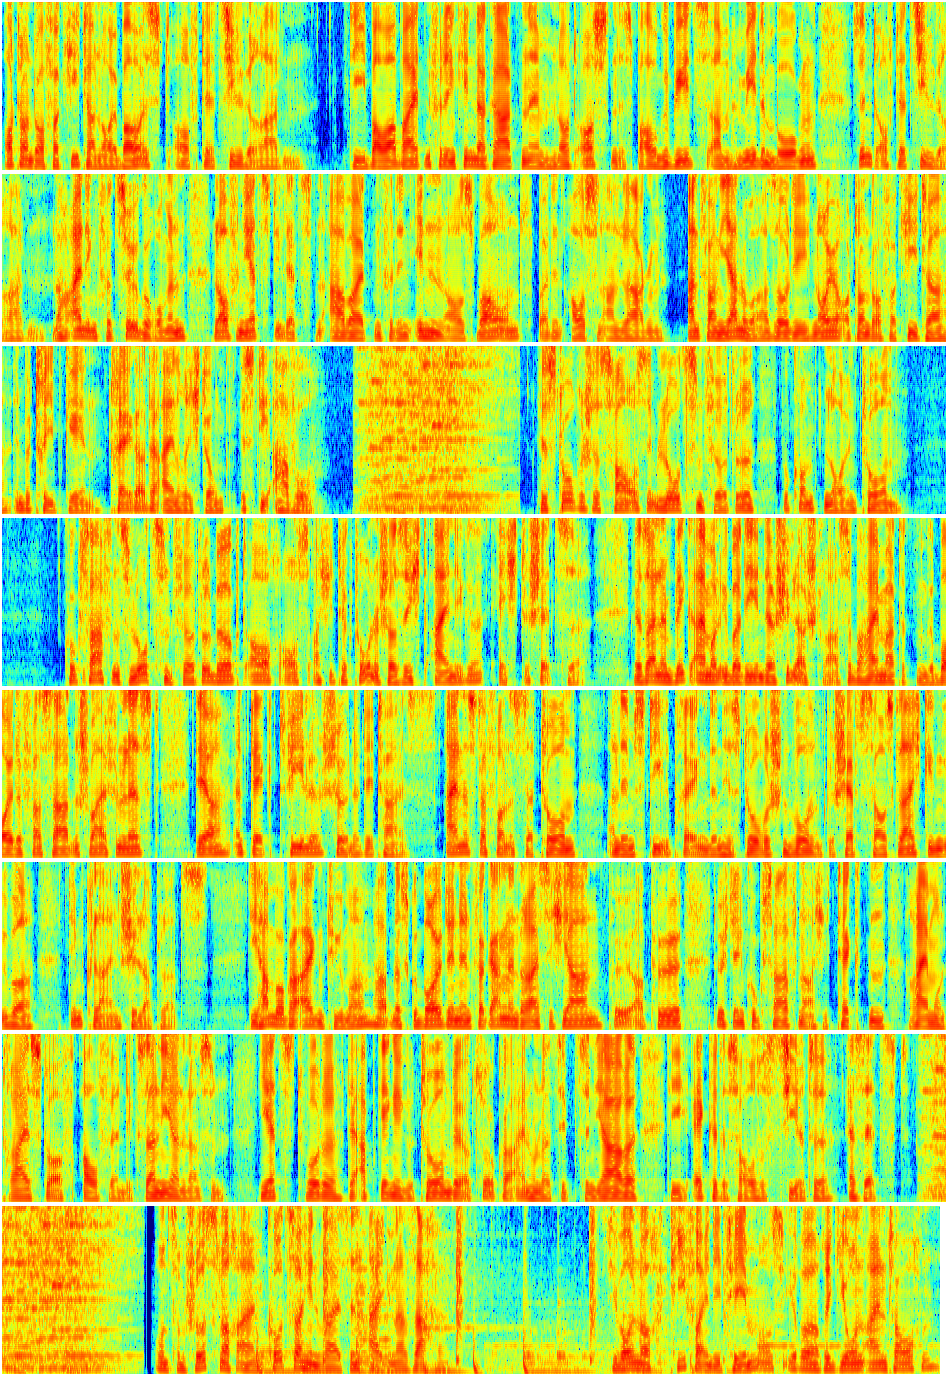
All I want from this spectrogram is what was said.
Otterndorfer Kita-Neubau ist auf der Zielgeraden. Die Bauarbeiten für den Kindergarten im Nordosten des Baugebiets am Medembogen sind auf der Zielgeraden. Nach einigen Verzögerungen laufen jetzt die letzten Arbeiten für den Innenausbau und bei den Außenanlagen. Anfang Januar soll die neue Otterndorfer Kita in Betrieb gehen. Träger der Einrichtung ist die AWO. Historisches Haus im Lotsenviertel bekommt neuen Turm. Cuxhavens Lotsenviertel birgt auch aus architektonischer Sicht einige echte Schätze. Wer seinen Blick einmal über die in der Schillerstraße beheimateten Gebäudefassaden schweifen lässt, der entdeckt viele schöne Details. Eines davon ist der Turm an dem stilprägenden historischen Wohn- und Geschäftshaus gleich gegenüber dem kleinen Schillerplatz. Die Hamburger Eigentümer haben das Gebäude in den vergangenen 30 Jahren peu à peu durch den Cuxhavener Architekten Raimund Reisdorf aufwendig sanieren lassen. Jetzt wurde der abgängige Turm, der ca. 117 Jahre die Ecke des Hauses zierte, ersetzt. Und zum Schluss noch ein kurzer Hinweis in eigener Sache. Sie wollen noch tiefer in die Themen aus Ihrer Region eintauchen?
